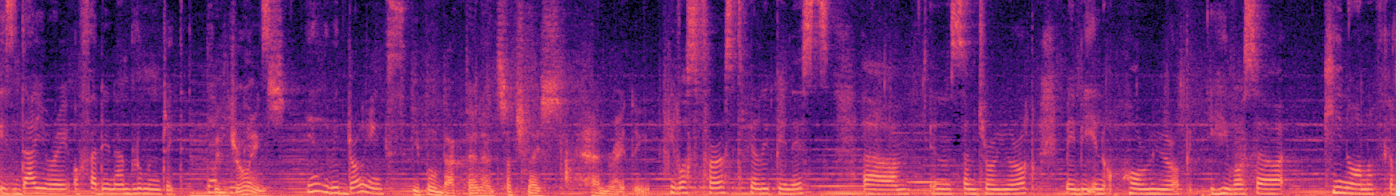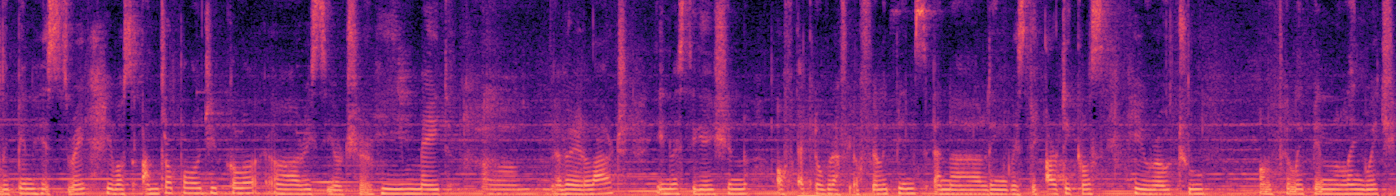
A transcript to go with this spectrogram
is Diary of Ferdinand Blumentritt. There With drawings. Yeah, with drawings. People back then had such nice handwriting. He was first Filipinist um, in Central Europe, maybe in whole Europe. He was uh, keen on Philippine history. He was anthropological uh, researcher. He made um, a very large investigation of ethnography of Philippines and uh, linguistic articles he wrote too on Philippine language.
